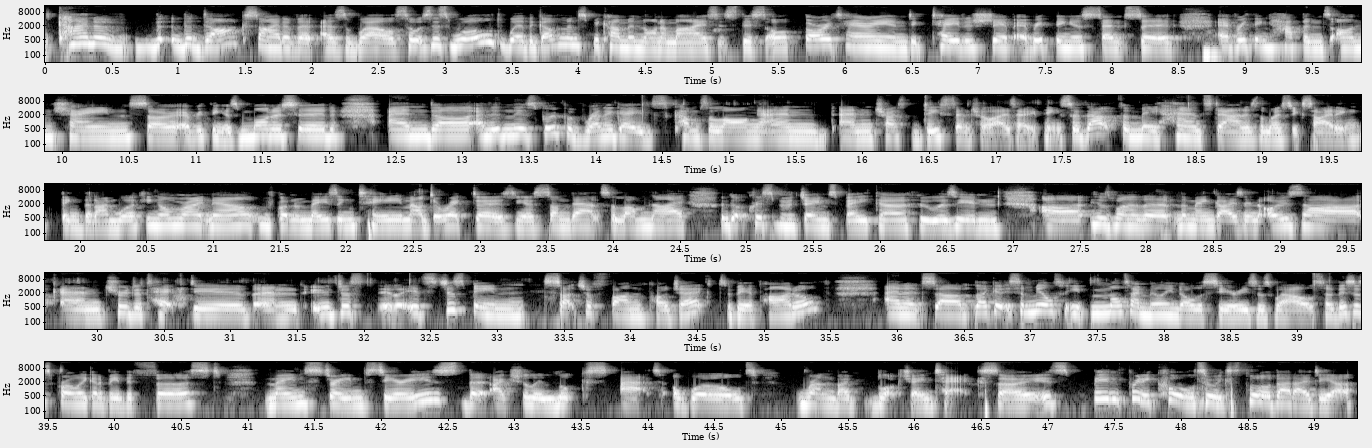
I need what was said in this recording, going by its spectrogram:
kind of the, dark side of it as well. So it's this world where the government's become anonymized. It's this authoritarian dictatorship. Everything is censored. Everything happens on chain. So everything is monitored. And uh, and then this group of renegades comes along and and tries to decentralize everything. So that for me, hands down, is the most exciting thing that I'm working on right now. We've got an amazing team. Our director is you know Sundance alumni. We've got Christopher James Baker, who was in uh, he was one of the, the main guys in Ozark and True Detective, and it just it's just been such a fun project to be a part of, and it's um, like it's a multi million dollar series as well. So this is probably going to be the first mainstream series that actually looks at a world run by blockchain tech. So it's been pretty cool to explore that idea.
